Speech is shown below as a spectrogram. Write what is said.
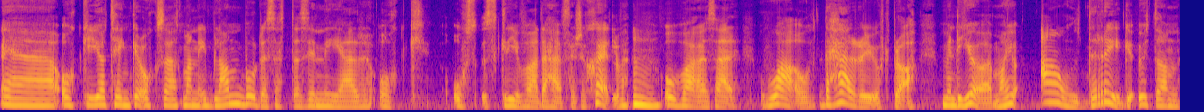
Eh, och jag tänker också att man ibland borde sätta sig ner och och skriva det här för sig själv. Mm. Och bara så här, wow, det här har du gjort bra. Men det gör man ju aldrig. Utan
